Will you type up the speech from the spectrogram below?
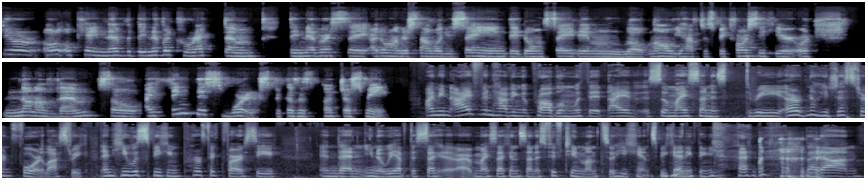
they're all okay. Never, they never correct them. They never say, I don't understand what you're saying. They don't say them, well, no, you have to speak Farsi here or none of them. So I think this works because it's not just me. I mean, I've been having a problem with it. I have, so my son is three, or no, he just turned four last week, and he was speaking perfect Farsi. And then you know we have the second. Uh, my second son is 15 months, so he can't speak mm-hmm. anything yet. but um,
